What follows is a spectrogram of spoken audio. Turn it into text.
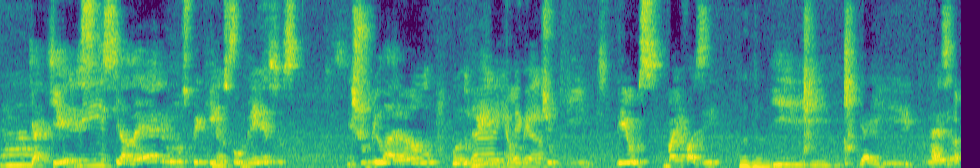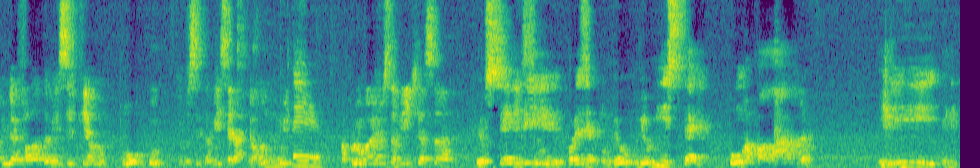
Ah, Que aqueles que lindo. se alegram nos pequenos Isso. começos jubilarão quando Ai, verem que realmente o que Deus vai fazer. Uhum. E, e aí, né, a Bíblia fala também, ser fiel no pouco, que você também será fiel no muito. É, Pra provar justamente essa. Eu sempre, por exemplo, o meu, meu ministério com a palavra, ele, ele,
